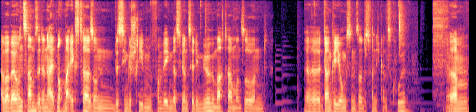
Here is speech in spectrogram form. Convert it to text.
Aber bei uns haben sie dann halt nochmal extra so ein bisschen geschrieben, von wegen, dass wir uns ja die Mühe gemacht haben und so. Und äh, danke Jungs und so, das fand ich ganz cool. Ja. Ähm,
